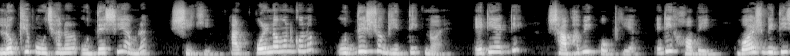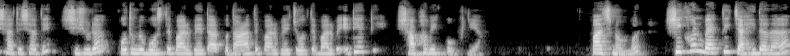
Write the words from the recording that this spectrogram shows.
লক্ষ্যে পৌঁছানোর উদ্দেশ্যেই আমরা শিখি। আর পরিণমন কোনো উদ্দেশ্য ভিত্তিক নয়। এটি একটি স্বাভাবিক প্রক্রিয়া। এটি হবেই। বয়স বৃদ্ধির সাথে সাথে শিশুরা প্রথমে বসতে পারবে, তারপর দাঁড়াতে পারবে, চলতে পারবে। এটি একটি স্বাভাবিক প্রক্রিয়া। পাঁচ নম্বর, শিখন ব্যক্তির চাহিদা দ্বারা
